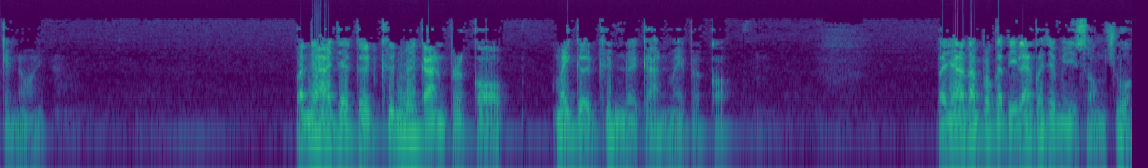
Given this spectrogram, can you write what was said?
แก่น้อย ปัญญาจะเกิดขึ้นด้วยการประกอบ ไม่เกิดขึ้นโดยการไม่ประกอบ ปัญญาตามปกติแล้วก็จะมีสองช่วง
